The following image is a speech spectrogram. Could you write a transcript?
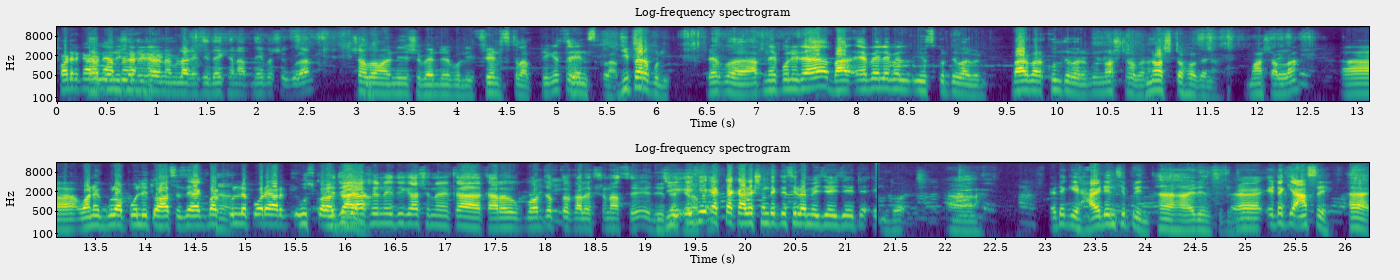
শর্টের কারণে কারণে আপনারা কারণে আমি লাগাইছি। দেখেন আপনি এই পাশে ঘুরান সব আমার নিজস্ব ব্র্যান্ডের বলি ফ্রেন্ডস ক্লাব ঠিক আছে? Friends club zipper poly. আপনি পলিটা অ্যাভেলেবেল ইউজ করতে পারবেন বারবার খুলতে পারবেন কোনো নষ্ট হবে না। নষ্ট হবে না মাশাআল্লাহ। অনেকগুলা পলি তো আছে যে একবার হ্যাঁ। খুললে পরে আর ইউজ করা যায় না। আসেন এদিকে আসেন কারও পর্যাপ্ত কালেকশন আছে এই যে এই যে একটা কালেকশন দেখতেছিলাম এই যে এই যে এটা এটা কি হাইডেন্সি প্রিন্ট হ্যাঁ হ্যাঁ আইডেন্সি এটা কি আছে? হ্যাঁ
